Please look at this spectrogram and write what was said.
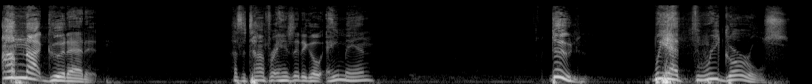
I'm not good at it. That's the time for Ansley to go, Amen. Dude, we had three girls.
